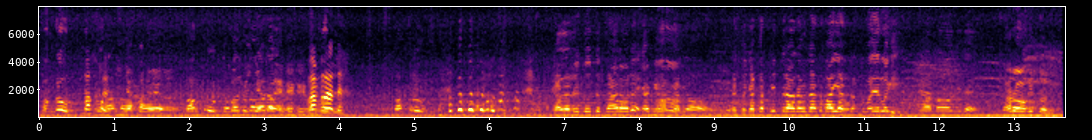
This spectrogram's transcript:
Bangkrut. Bangkrut. Bangkrut. Bangkrut. bangkrut. Kalau ditutup sahara deh kami makan yo. Dan ke Jakarta Fitra tidak terbayar. Tidak terbayar lagi. Ni deh. Sahara gitu nih.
